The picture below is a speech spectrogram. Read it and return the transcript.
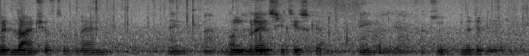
midline shift of brain think on brain CT scan think infection middle ear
